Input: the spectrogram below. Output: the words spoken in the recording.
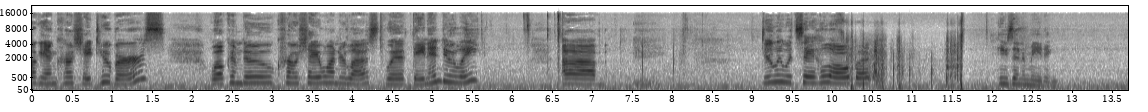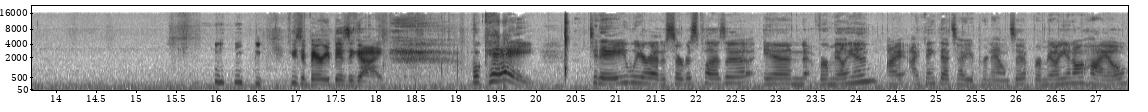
again, crochet tubers. Welcome to Crochet Wanderlust with Dana and Dually. Um, Dually would say hello, but he's in a meeting. he's a very busy guy. Okay, today we are at a service plaza in Vermilion. I, I think that's how you pronounce it, Vermilion, Ohio.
